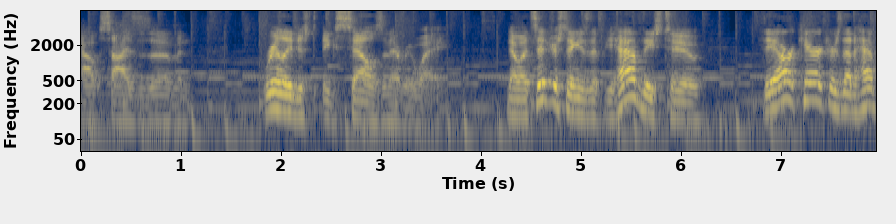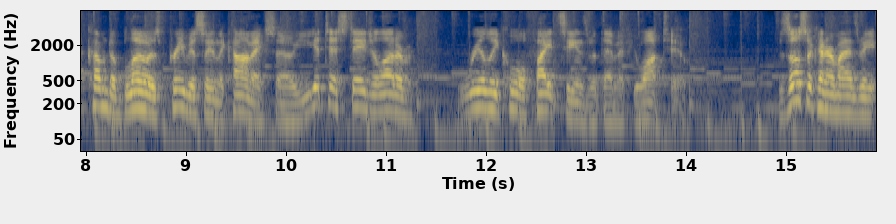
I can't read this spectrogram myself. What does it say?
outsizes him and really just excels in every way. Now, what's interesting is if you have these two, they are characters that have come to blows previously in the comics, so you get to stage a lot of really cool fight scenes with them if you want to. This also kind of reminds me,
